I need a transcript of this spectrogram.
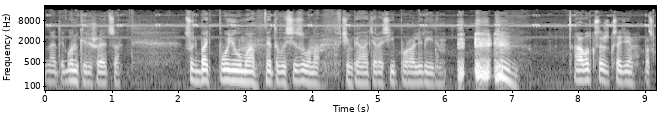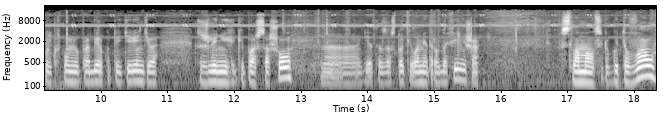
На этой гонке решается судьба подиума этого сезона в чемпионате России по ралли-рейдам. а вот, кстати, поскольку вспомнил про Беркута и Терентьева, к сожалению, их экипаж сошел а, где-то за 100 километров до финиша. Сломался какой-то вал.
